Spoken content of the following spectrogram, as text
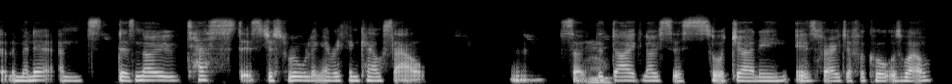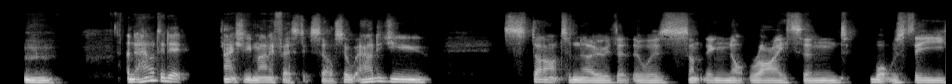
at the minute, and there's no test. It's just ruling everything else out. Um, so wow. the diagnosis or journey is very difficult as well. Mm. And how did it actually manifest itself? So how did you start to know that there was something not right, and what was the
